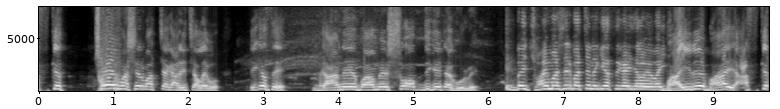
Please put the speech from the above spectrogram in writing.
আজকে ছয় মাসের বাচ্চা গাড়ি চালাবো ঠিক আছে? ডানে বামে সব দিকে এটা ঘুরবে। ভাই ছয় মাসের বাচ্চা নাকি আজকে গাড়ি চালাবে ভাই? ভাই রে ভাই আজকে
